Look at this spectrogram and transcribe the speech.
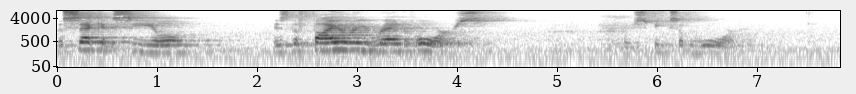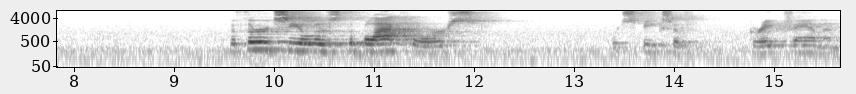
The second seal is the fiery red horse, which speaks of war. The third seal is the black horse, which speaks of great famine.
